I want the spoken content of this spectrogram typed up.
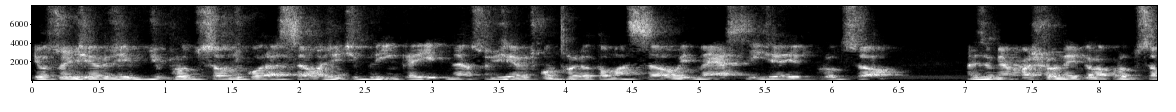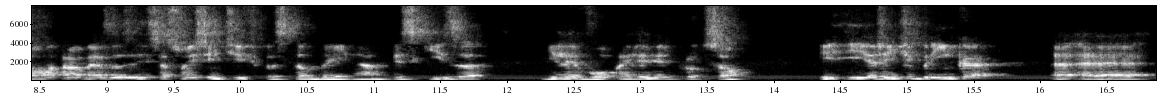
eu sou engenheiro de, de, produção de coração, a gente brinca aí, né? Eu sou engenheiro de controle e automação e mestre em engenharia de produção, mas eu me apaixonei pela produção através das iniciações científicas também, né? A pesquisa me levou para engenharia de produção. E, e, a gente brinca é, é,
